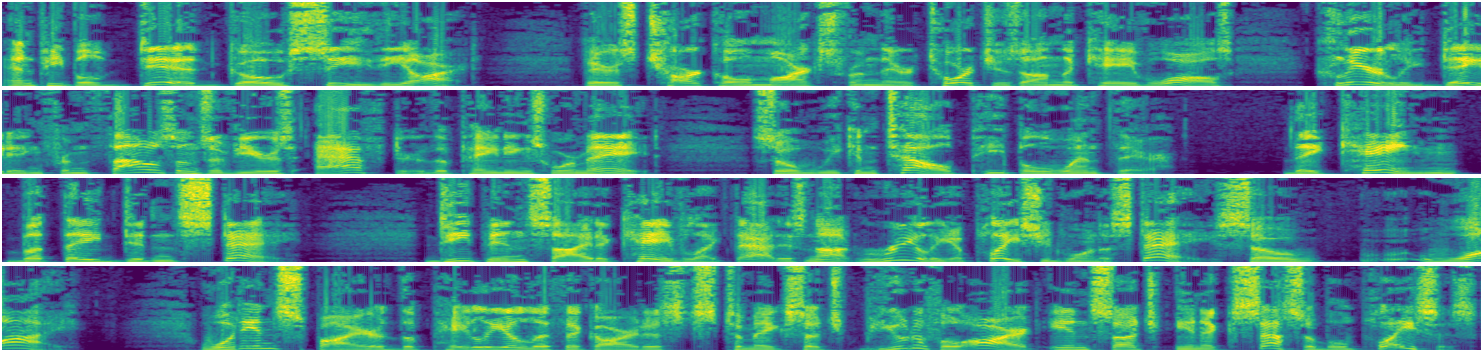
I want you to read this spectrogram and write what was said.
And people did go see the art. There's charcoal marks from their torches on the cave walls, clearly dating from thousands of years after the paintings were made. So we can tell people went there. They came, but they didn't stay. Deep inside a cave like that is not really a place you'd want to stay. So why? What inspired the Paleolithic artists to make such beautiful art in such inaccessible places?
